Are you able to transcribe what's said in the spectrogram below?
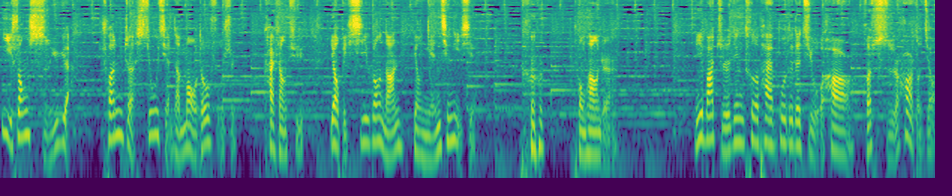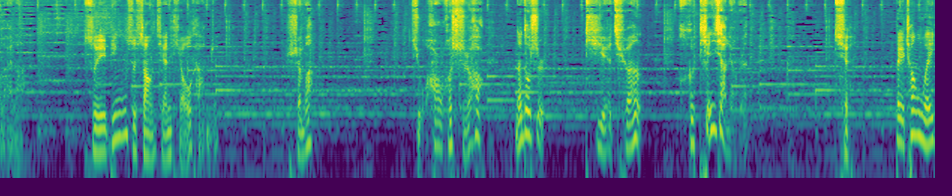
一双死鱼眼，穿着休闲的帽兜服饰，看上去要比西装男要年轻一些。呵 呵，童胖子。你把指定特派部队的九号和十号都叫来了，水兵是上前调侃着：“什么？九号和十号？难道是铁拳和天下两人？”切！被称为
